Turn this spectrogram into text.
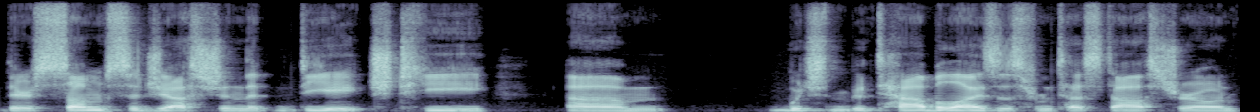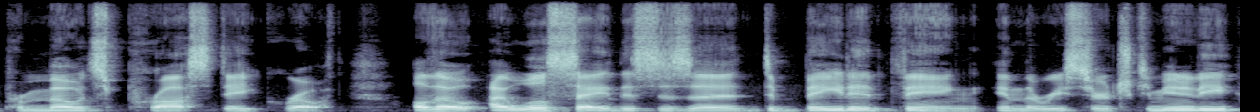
there's some suggestion that DHT um, which metabolizes from testosterone, promotes prostate growth. Although I will say this is a debated thing in the research community,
